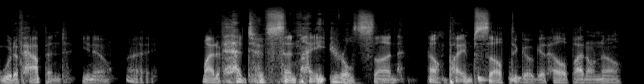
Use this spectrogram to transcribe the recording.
would have happened. You know, I might have had to have sent my eight year old son out by himself to go get help. I don't know.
